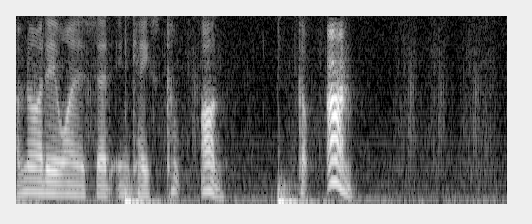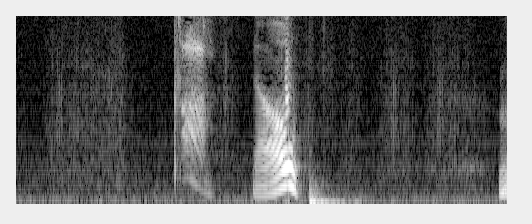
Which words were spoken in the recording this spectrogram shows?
I've no idea why I said in case. Come on. Come on! Ah! No! That's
